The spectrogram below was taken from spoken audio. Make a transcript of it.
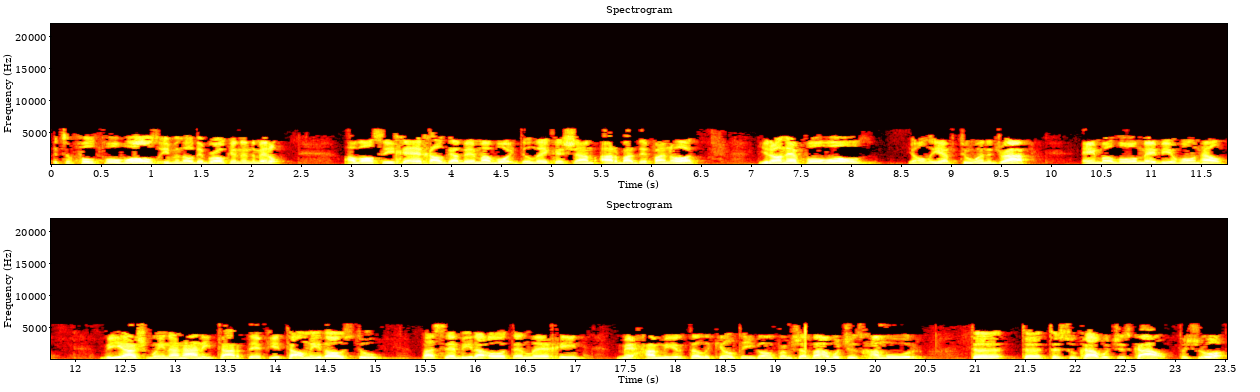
it's a full four walls, even though they're broken in the middle. You don't have four walls. You only have two and a drop. Law. Maybe it won't help. If you tell me those two, paseh biraot and lechi mehamir telekilti. Going from Shabbat, which is hamur, to to to Sukkah, which is kal for sure.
